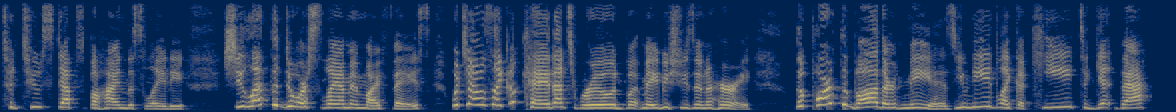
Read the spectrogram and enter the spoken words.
to two steps behind this lady. She let the door slam in my face, which I was like, okay, that's rude, but maybe she's in a hurry. The part that bothered me is you need like a key to get back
